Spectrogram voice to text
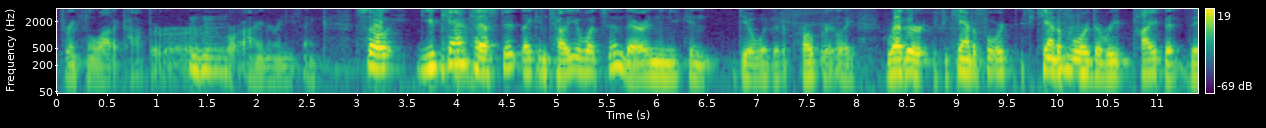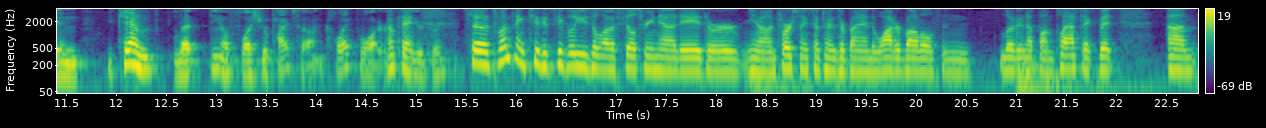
drinking a lot of copper or, Mm-hmm. or iron or anything. So you can test it. They can tell you what's in there, and then you can deal with it appropriately. Whether if you can't afford if you can't Mm-hmm. afford to repipe it, then you can let you know flush your pipes out and collect water Okay. drinking. So it's one thing too, because people use a lot of filtering nowadays, or you know, unfortunately, sometimes they're buying the water bottles and loading up on plastic. But um,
